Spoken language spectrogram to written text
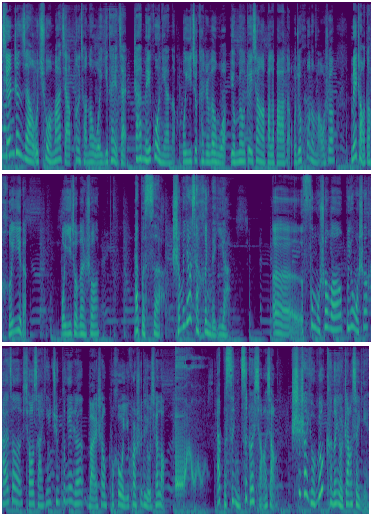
前阵子啊，我去我妈家，碰巧呢我姨她也在，这还没过年呢，我姨就开始问我有没有对象啊，巴拉巴拉的，我就糊弄嘛，我说没找到合意的。我姨就问说：“哎，不是什么样才合你的意啊？呃，父母双亡，不用我生孩子，潇洒英俊不粘人，晚上不和我一块睡的有钱佬。哎，不是你自个儿想想，世上有没有可能有这样的人？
